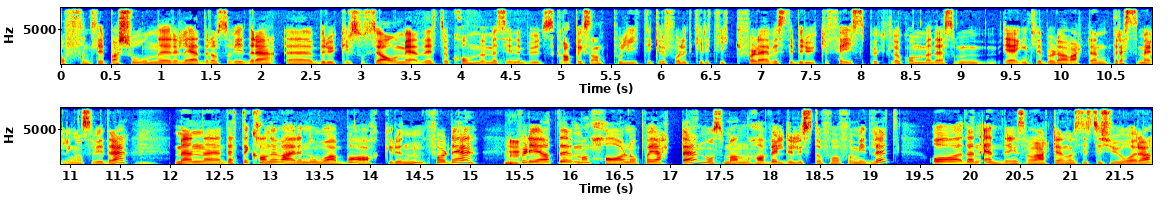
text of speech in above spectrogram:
offentlige personer, ledere osv. Uh, bruker sosiale medier til å komme med sine budskap. Politikere får litt kritikk for det hvis de bruker Facebook til å komme med det som egentlig burde ha vært en pressemelding osv. Mm. Men uh, dette kan jo være noe av bakgrunnen for det. Mm. Fordi at man har noe på hjertet, noe som man har veldig lyst til å få formidlet. Og den endringen som har vært gjennom de siste 20 åra,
